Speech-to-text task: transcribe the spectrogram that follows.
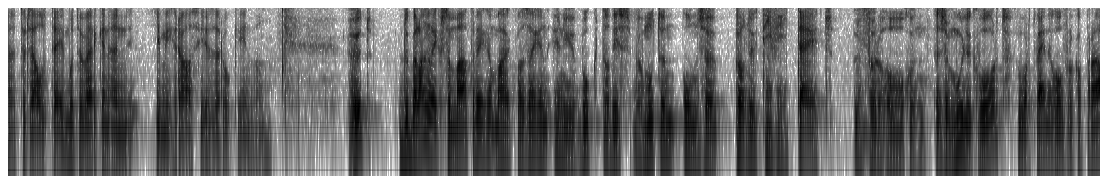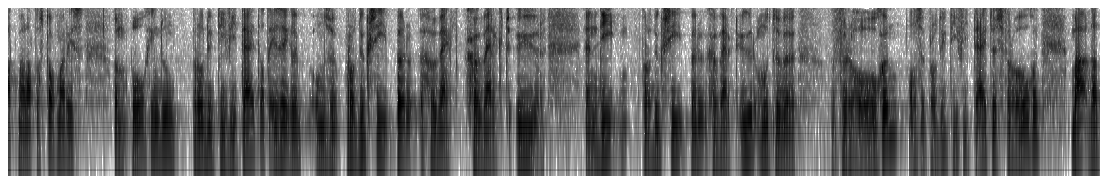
uh, terzelfde tijd moeten werken en immigratie is daar ook een van. Het, de belangrijkste maatregel, mag ik wel zeggen, in uw boek, dat is we moeten onze productiviteit verhogen. Dat is een moeilijk woord, er wordt weinig over gepraat, maar laten we toch maar eens een poging doen. Productiviteit, dat is eigenlijk onze productie per gewerkt, uur. En die productie per gewerkt uur moeten we verhogen, onze productiviteit dus verhogen. Maar dat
